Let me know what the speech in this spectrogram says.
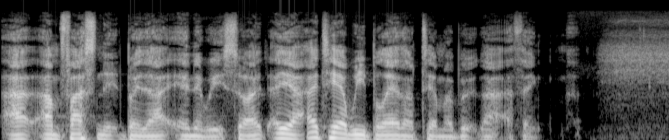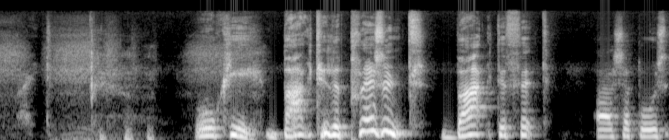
I, I'm fascinated by that anyway. So, I, yeah, I'd hear a wee blether to him about that, I think. Right. Okay, back to the present. Back to fit, I suppose,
